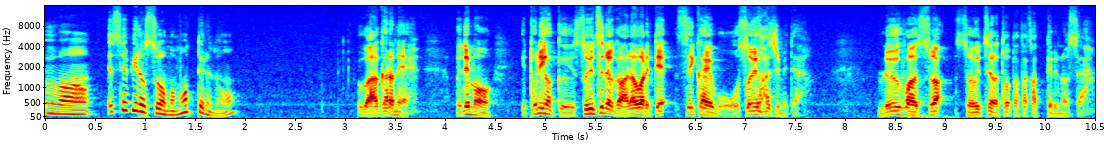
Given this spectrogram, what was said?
ン？はセフィロスを守ってるの？わからねえ。でもとにかくそいつらが現れて世界を襲い始めたルーファウスはそいつらと戦ってるのさ。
